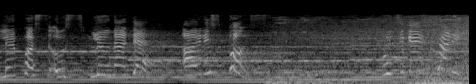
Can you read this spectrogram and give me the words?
레퍼스 오스 루나데 아이리스 폰스 무지개 다리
